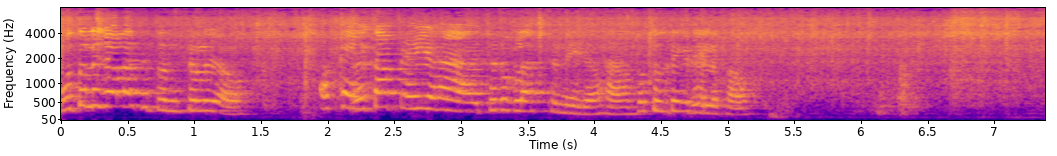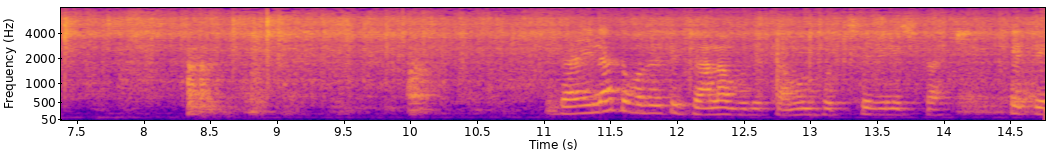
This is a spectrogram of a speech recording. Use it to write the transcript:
বোতলে জল আছে তো চলে যাও। ওকে। ওই কাপ এই হ্যাঁ ছোট গ্লাসটা নিয়ে যাও হ্যাঁ বোতল থেকে ঢেলে খাও। জানি না তোমাদেরকে জানাব যে কেমন হচ্ছে জিনিসটা খেতে।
